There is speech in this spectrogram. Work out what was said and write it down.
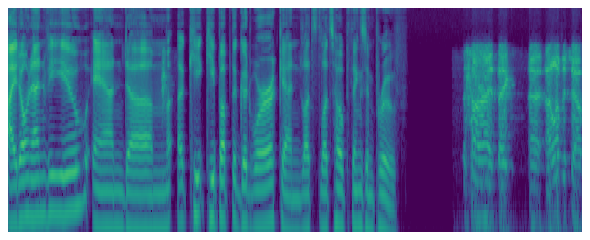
I don't envy you, and um, uh, keep keep up the good work, and let's let's hope things improve. All right. Thanks. Uh, I love the show.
